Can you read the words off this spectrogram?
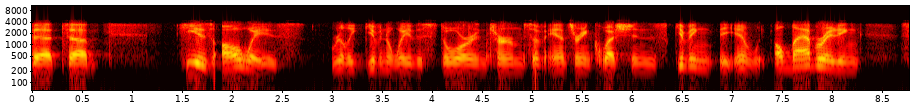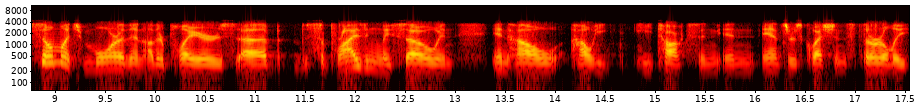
that uh, he is always really given away the store in terms of answering questions, giving, you know, elaborating so much more than other players, uh, surprisingly so in in how how he he talks and, and answers questions thoroughly.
